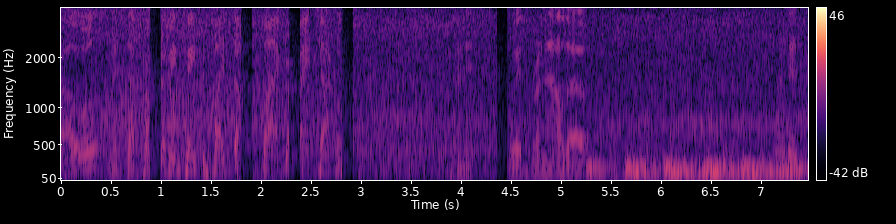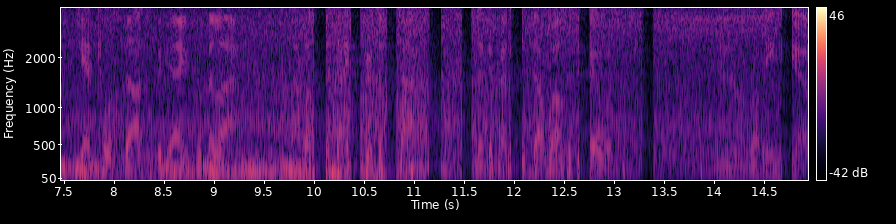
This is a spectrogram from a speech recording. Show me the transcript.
Raul, it's a probing piece of play, stopped by a great tackle. And it's with Ronaldo. A gentle start to the game for Milan. That was a dangerous attack, the defender's done well to deal with it. Now Robinho.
